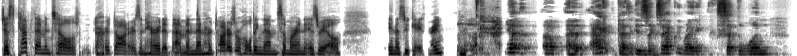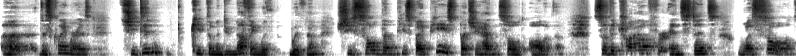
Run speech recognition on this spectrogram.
just kept them until her daughters inherited them and then her daughters were holding them somewhere in israel in a suitcase right yeah uh, uh, that is exactly right except the one uh, disclaimer is she didn't keep them and do nothing with with them. She sold them piece by piece, but she hadn't sold all of them. So the trial, for instance, was sold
